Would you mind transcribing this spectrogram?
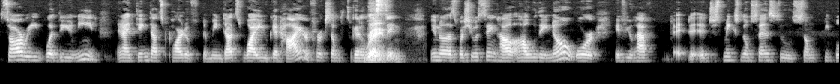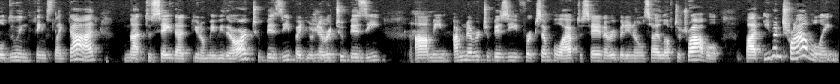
sorry what do you need and i think that's part of i mean that's why you get hired for example to get a Right. listing you know that's what she was saying how, how would they know or if you have it, it just makes no sense to some people doing things like that not to say that you know maybe they are too busy but you're never too busy i mean i'm never too busy. For example i have to say and everybody knows i love to travel. But even traveling,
